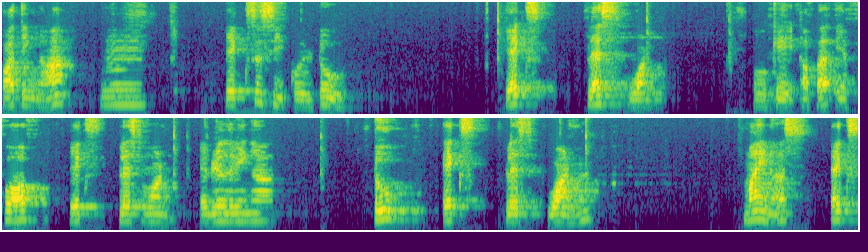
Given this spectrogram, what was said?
பாத்தீங்கன்னா X is equal to X plus one okay அப்ப F of X plus one எப்படி எழுதுவீங்க? Two X plus one minus X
